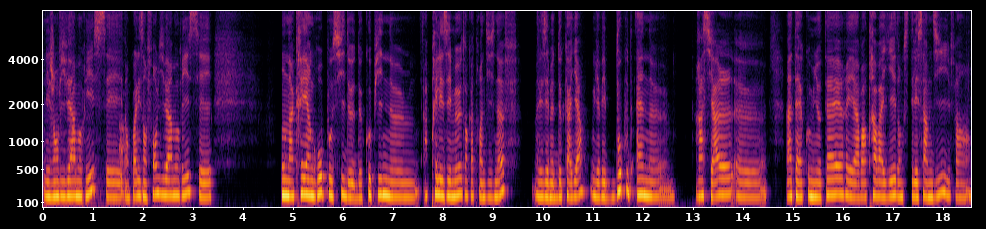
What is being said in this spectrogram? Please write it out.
les gens vivaient à Maurice et dans quoi les enfants vivaient à Maurice. Et on a créé un groupe aussi de, de copines euh, après les émeutes en 99, les émeutes de Kaya, où il y avait beaucoup de haine euh, raciale, euh, intercommunautaire et avoir travaillé. Donc c'était les samedis, enfin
